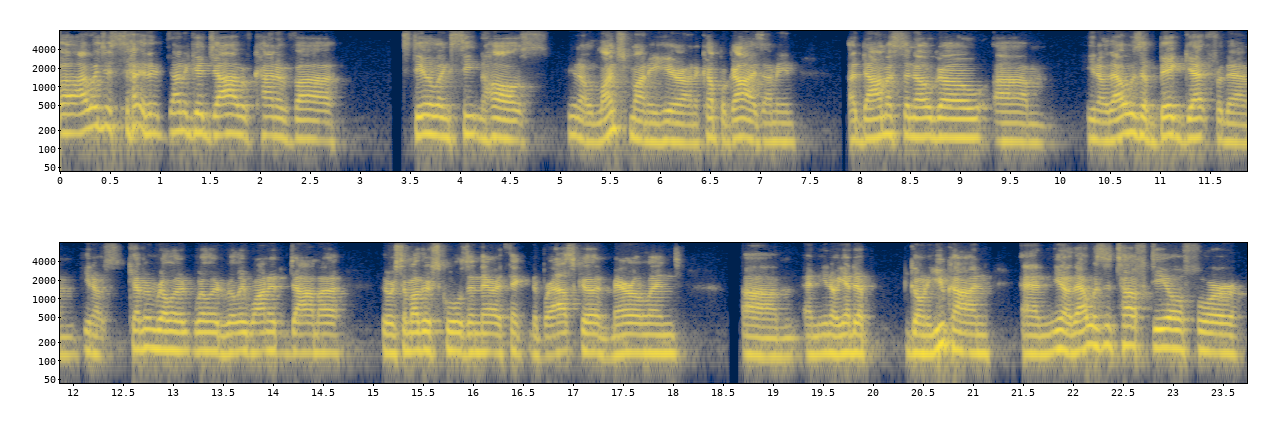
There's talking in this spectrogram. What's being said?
Well, I would just say they've done a good job of kind of uh, stealing Seton Hall's, you know, lunch money here on a couple guys. I mean, Adama Sanogo, um, you know, that was a big get for them. You know, Kevin Willard, Willard really wanted Adama. There were some other schools in there, I think Nebraska and Maryland. Um, and, you know, he ended up going to UConn. And, you know, that was a tough deal for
